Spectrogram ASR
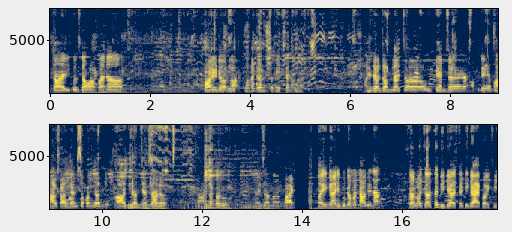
आता इथून जाऊ आपण कॉरिडॉरला महादेवांच्या दर्शनाला. आणि जर जमलंच उज्जैनचं आपले महाकाल त्यांचं पण जर आज दर्शन झालं तर आता करू. नाही तर मग पाठ. बाई गाडी कुठं पण लावली ना सर्वात जास्त भीती असते ती गायब व्हायची.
